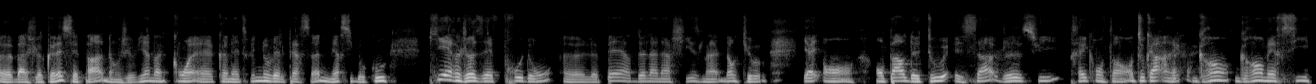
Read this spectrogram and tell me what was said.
euh, bah, je ne le connaissais pas, donc je viens de euh, connaître une nouvelle personne. Merci beaucoup. Pierre-Joseph Proudhon, euh, le père de l'anarchisme. Donc, on, parle de tout et ça, je suis très content. En tout cas, un grand, grand merci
